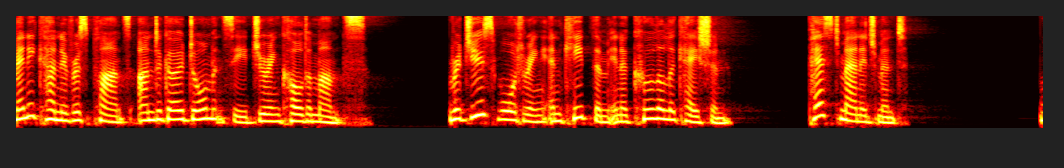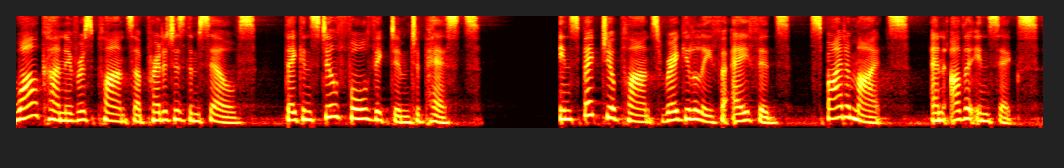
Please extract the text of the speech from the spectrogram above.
Many carnivorous plants undergo dormancy during colder months. Reduce watering and keep them in a cooler location. Pest management. While carnivorous plants are predators themselves, they can still fall victim to pests. Inspect your plants regularly for aphids, spider mites, and other insects.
